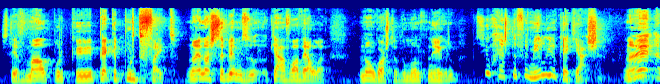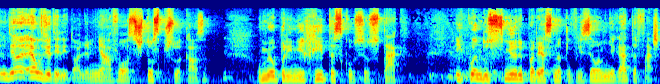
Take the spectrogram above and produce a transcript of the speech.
Esteve mal porque peca por defeito, não é? Nós sabemos que a avó dela não gosta do Montenegro, mas e o resto da família, o que é que acha? Não é? Ela devia ter dito, olha, minha avó assustou-se por sua causa, o meu primo irrita-se com o seu sotaque, e quando o senhor aparece na televisão, a minha gata faz...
